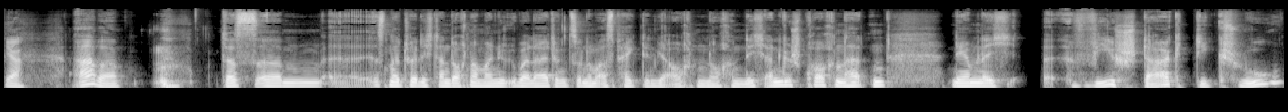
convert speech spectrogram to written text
Ja. Aber das ähm, ist natürlich dann doch nochmal eine Überleitung zu einem Aspekt, den wir auch noch nicht angesprochen hatten, nämlich wie stark die Crew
